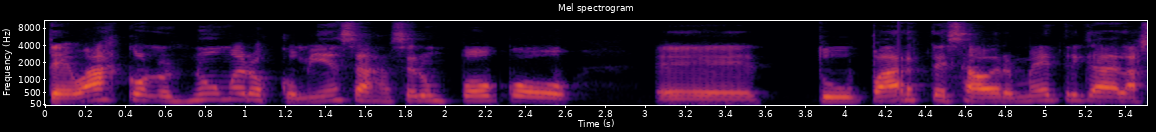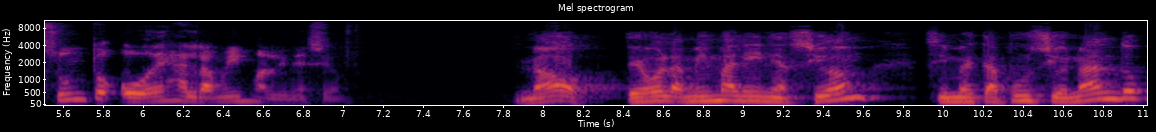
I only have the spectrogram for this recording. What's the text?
¿Te vas con los números, comienzas a hacer un poco eh, tu parte sabermétrica del asunto o dejas la misma alineación? No, dejo la misma alineación si me está funcionando.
